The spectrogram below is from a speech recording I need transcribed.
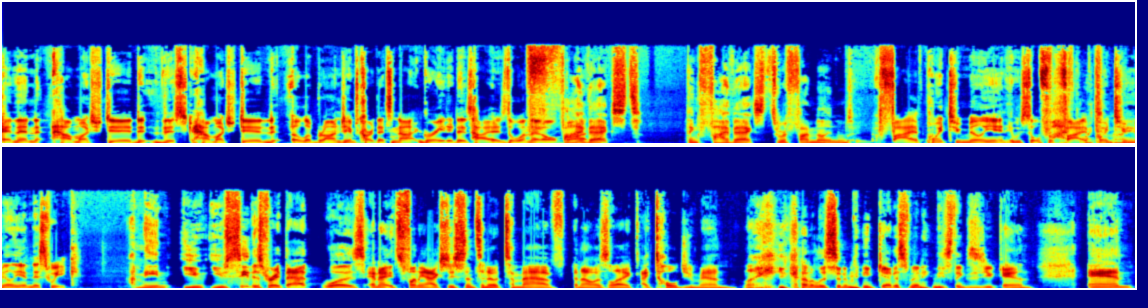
and then how much did this? How much did a LeBron James card that's not graded as high as the one that all Five X, I think five X. It's worth 5 million. 5.2 million. It was sold for 5.2 five point two million this week. I mean, you you see this right? That was, and I, it's funny. I actually sent a note to Mav, and I was like, "I told you, man. Like, you gotta listen to me. Get as many of these things as you can." And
